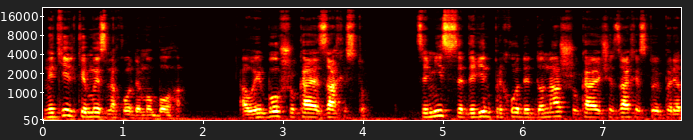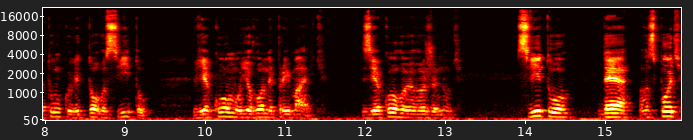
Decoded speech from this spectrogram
не тільки ми знаходимо Бога, але й Бог шукає захисту. Це місце, де він приходить до нас, шукаючи захисту і порятунку від того світу, в якому його не приймають, з якого його женуть. Світу, де Господь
